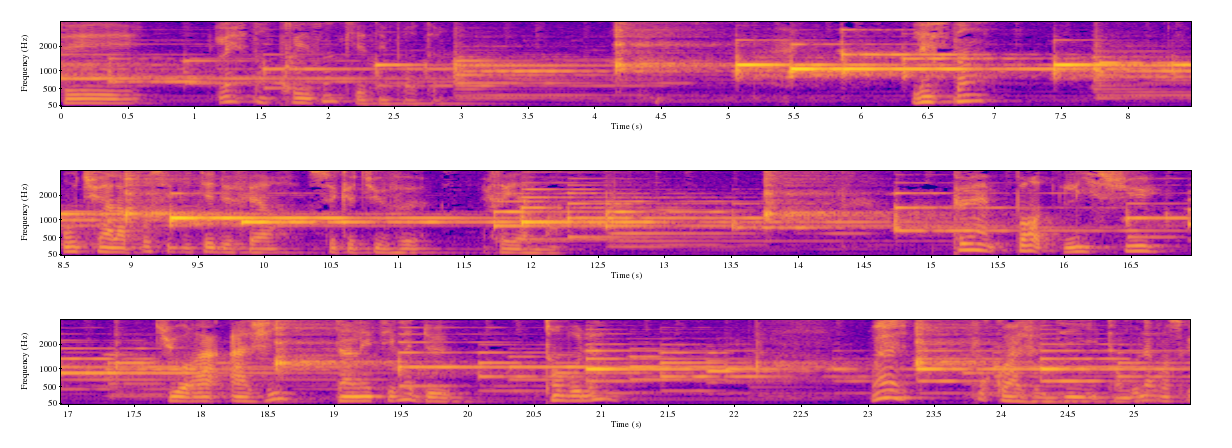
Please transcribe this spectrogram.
c'est l'instant présent qui est important. L'instant où tu as la possibilité de faire ce que tu veux réellement. Peu importe l'issue, tu auras agi dans l'intérêt de ton bonheur. Pourquoi je dis ton bonheur? Parce que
